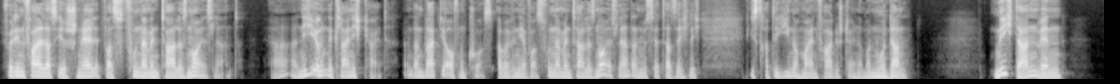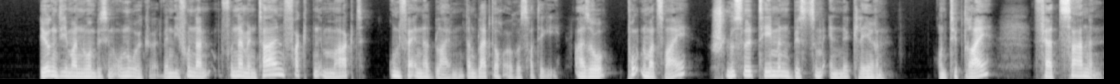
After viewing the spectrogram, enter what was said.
Für den Fall, dass ihr schnell etwas Fundamentales Neues lernt. Ja, nicht irgendeine Kleinigkeit. Dann bleibt ihr auf dem Kurs. Aber wenn ihr was Fundamentales Neues lernt, dann müsst ihr tatsächlich die Strategie nochmal in Frage stellen. Aber nur dann. Nicht dann, wenn irgendjemand nur ein bisschen unruhig wird. Wenn die Fundam fundamentalen Fakten im Markt unverändert bleiben, dann bleibt auch eure Strategie. Also Punkt Nummer zwei, Schlüsselthemen bis zum Ende klären. Und Tipp drei, verzahnen.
